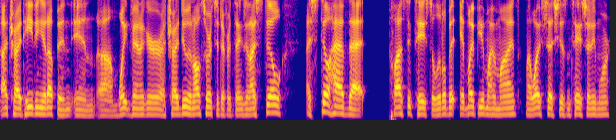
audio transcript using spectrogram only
I tried heating it up in in um, white vinegar. I tried doing all sorts of different things, and I still I still have that plastic taste a little bit. It might be in my mind. My wife says she doesn't taste it anymore.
